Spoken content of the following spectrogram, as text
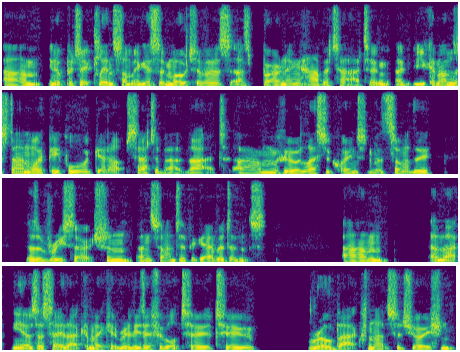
Um, you know, particularly in something as emotive as, as burning habitat. And uh, you can understand why people would get upset about that, um, who are less acquainted with some of the sort of research and, and scientific evidence. Um, and that, you know, as I say, that can make it really difficult to, to row back from that situation.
